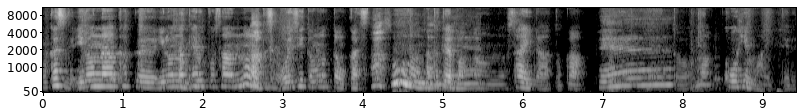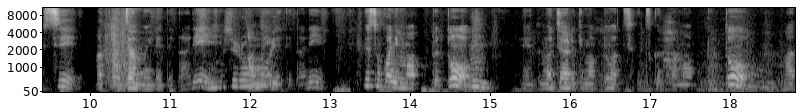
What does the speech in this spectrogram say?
お菓子でいろんな各いろんな店舗さんのあ。私が美味しいと思ったお菓子。あそうなんだ、ね、まあ例えばあのサイダーとか、へええっとまあ、コーヒーも入ってるしあとジャム入れてたり飴入れてたり。でそこにマップと,、うん。えー、と街歩きマップ私が作ったマップとあ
